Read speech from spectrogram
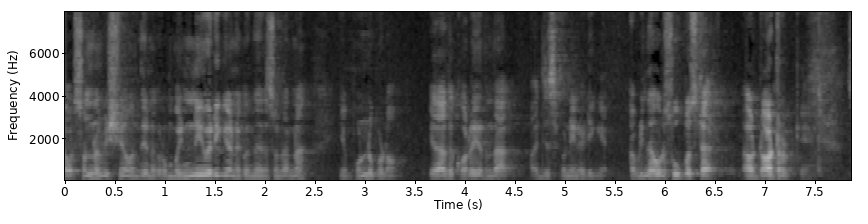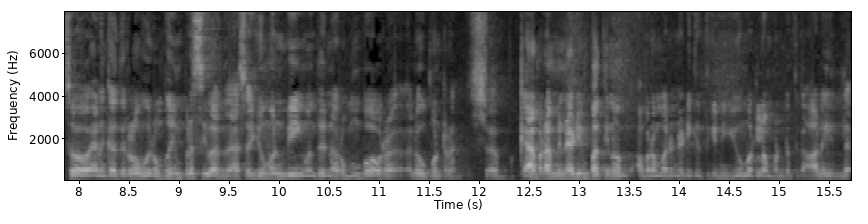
அவர் சொன்ன விஷயம் வந்து எனக்கு ரொம்ப இன்னி வரைக்கும் எனக்கு வந்து என்ன சொன்னார்னா என் பொண்ணு படம் ஏதாவது குறை இருந்தால் அட்ஜஸ்ட் பண்ணி நடிங்க. அப்படின்னு ஒரு சூப்பர் ஸ்டார் அவர் டாட்டர் ஸோ எனக்கு அது ரொம்ப ரொம்ப இம்ப்ரெசிவாக இருந்தது. ஆஸ் அ ஹியூமன் பீயிங் வந்து நான் ரொம்ப அவரை லவ் பண்ணுறேன் கேமரா முன்னாடியும் பார்த்தீங்கன்னா அவரை மாதிரி நடிக்கிறதுக்கு நீ ஹியூமர்லாம் பண்ணுறதுக்கு ஆளே இல்லை.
